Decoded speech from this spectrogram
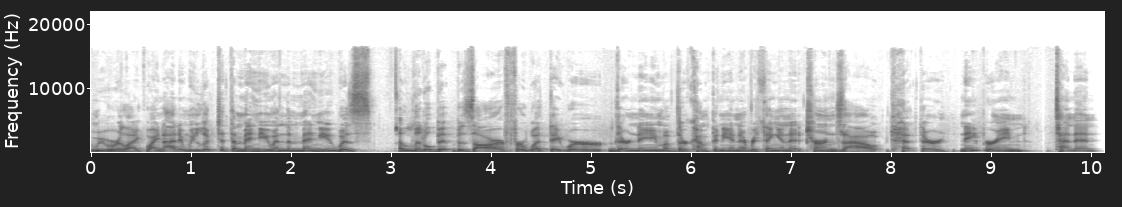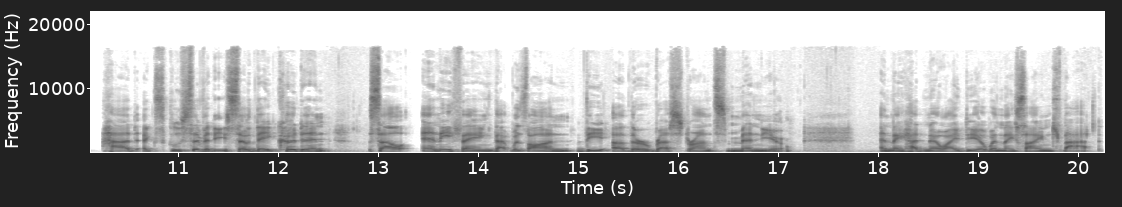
we were like, why not? And we looked at the menu, and the menu was a little bit bizarre for what they were, their name of their company and everything. And it turns out that their neighboring tenant had exclusivity. So they couldn't sell anything that was on the other restaurant's menu. And they had no idea when they signed that.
